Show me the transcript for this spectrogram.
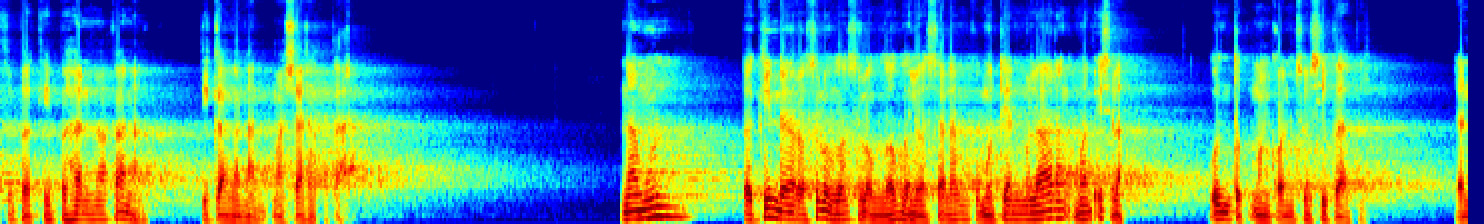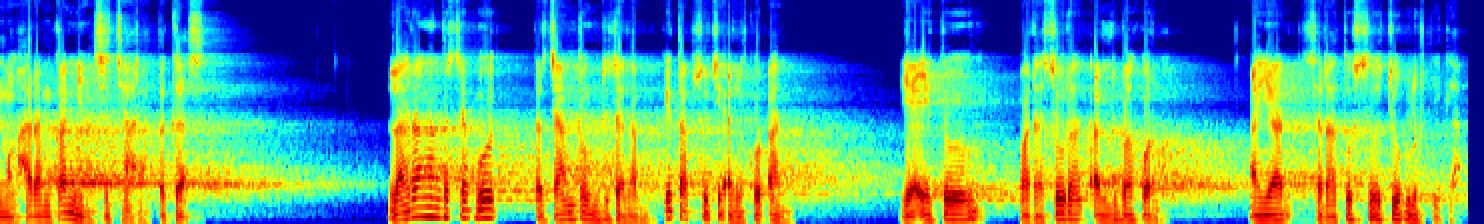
sebagai bahan makanan di kalangan masyarakat Arab. Namun baginda Rasulullah Shallallahu Alaihi Wasallam kemudian melarang umat Islam untuk mengkonsumsi babi dan mengharamkannya secara tegas. Larangan tersebut tercantum di dalam kitab suci Al-Quran, yaitu pada surat Al-Baqarah ayat 173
